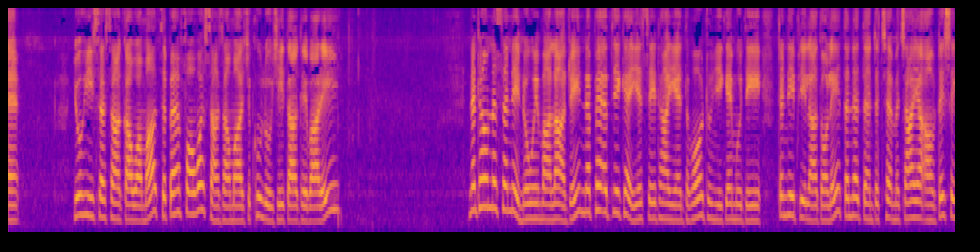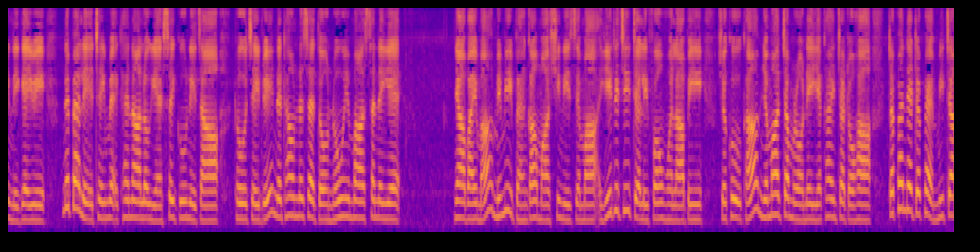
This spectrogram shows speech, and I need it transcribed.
န်ယိုဟီဆက်ဆာကာဝါမှဂျပန် forward စာဆောင်မှာယခုလိုရေးသားခဲ့ပါတယ်။ 2020နိုဝင်ဘာလအတွင်းနှစ်ဖက်အပြစ်ကရဲစဲထားရန်သဘောတူညီခဲ့မှုသည်တနှစ်ပြည့်လာတော့လေတနက်တန်တစ်ချက်မကြားရအောင်တိတ်ဆိတ်နေခဲ့၍နှစ်ပတ်လေအထိမ်းမဲ့အခမ်းအနားလုပ်ရန်စိတ်ကူးနေကြောင်းထိုအချိန်တွင်2023နိုဝင်ဘာ12ရက် ညပိုင်းမှာမိမိဘန်ကောက်မှာရှိနေစဉ်မှာအရေးတကြီးတယ်လီဖုန်းဝင်လာပြီးယခုအခါမြန်မာတပ်မတော်နဲ့ရခိုင်တပ်တော်ဟာတစ်ဖက်နဲ့တစ်ဖက်မီတာ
